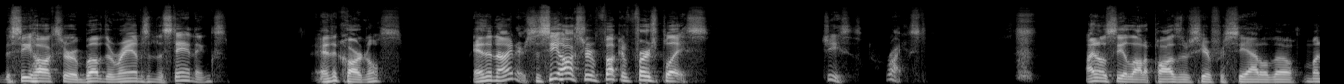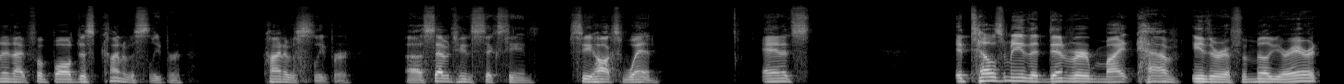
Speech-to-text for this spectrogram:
The Seahawks are above the Rams in the standings and the Cardinals and the Niners. The Seahawks are in fucking first place. Jesus Christ. I don't see a lot of positives here for Seattle, though. Monday Night Football, just kind of a sleeper. Kind of a sleeper. Uh, 17 16. Seahawks win. And it's it tells me that Denver might have either a familiarity,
